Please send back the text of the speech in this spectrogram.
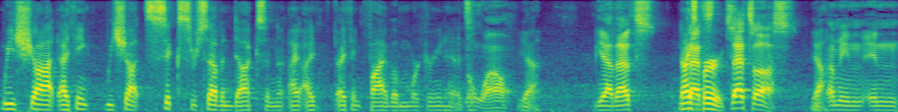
We shot. I think we shot six or seven ducks, and I I, I think five of them were greenheads. Oh wow. Yeah. Yeah, that's Nice that's, birds. That's us. Yeah. I mean, in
